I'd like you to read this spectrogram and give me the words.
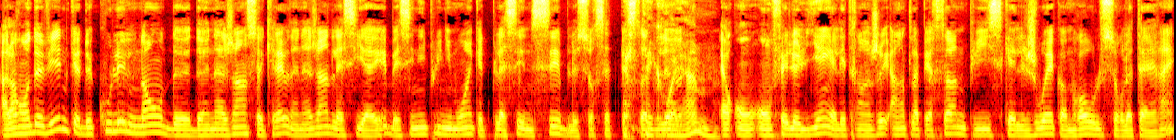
Alors, on devine que de couler le nom d'un agent secret ou d'un agent de la CIA, ben, c'est ni plus ni moins que de placer une cible sur cette personne. incroyable. On, on fait le lien à l'étranger entre la personne puis ce qu'elle jouait comme rôle sur le terrain.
